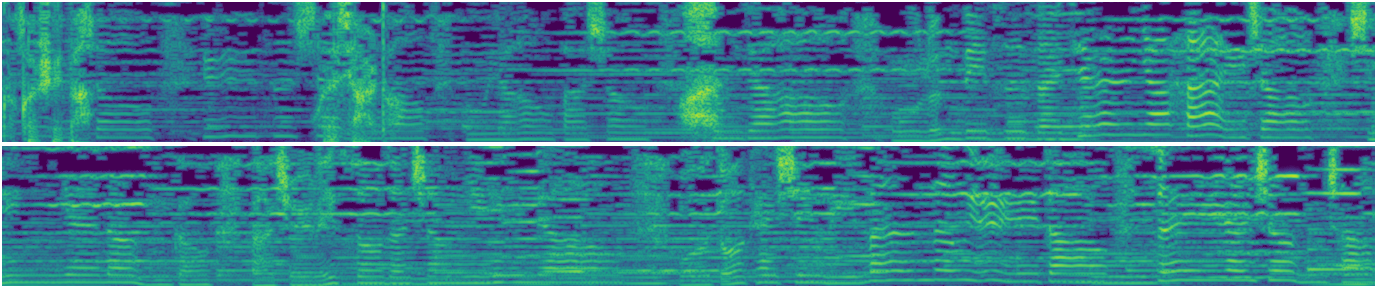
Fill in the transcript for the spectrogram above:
快快睡吧，我的小耳朵。晚安。无论彼此在天涯海角，心也能够把距离缩短成一秒。我多开心你们能遇到，虽然争吵，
